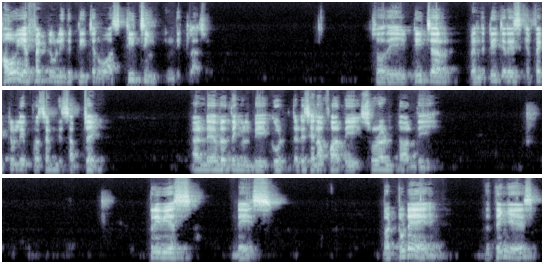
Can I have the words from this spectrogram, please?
how effectively the teacher was teaching in the classroom. So the teacher, when the teacher is effectively present the subject, and everything will be good. That is enough for the student on the previous days. But today, the thing is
